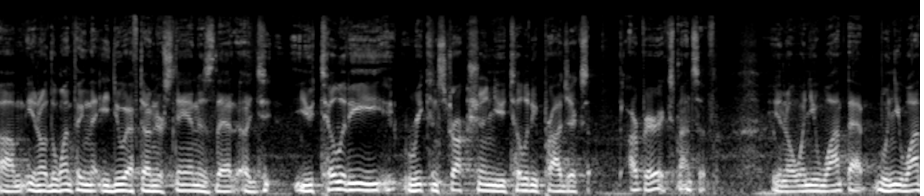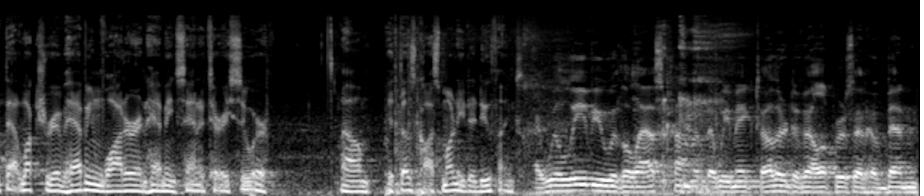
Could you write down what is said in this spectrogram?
um, you know, the one thing that you do have to understand is that utility reconstruction, utility projects are very expensive. You know, when you want that, when you want that luxury of having water and having sanitary sewer, um, it does cost money to do things. I will leave you with the last comment that we make to other developers that have been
